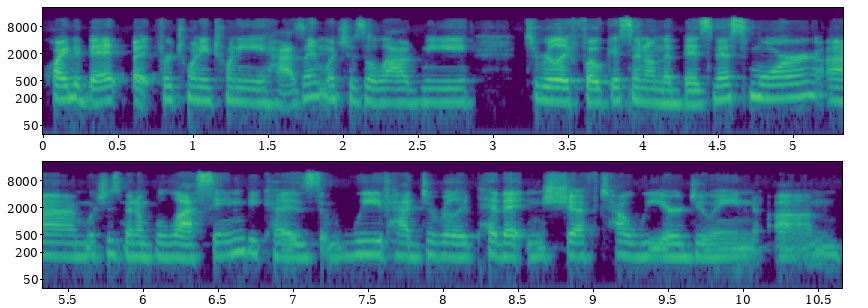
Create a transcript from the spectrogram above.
quite a bit but for 2020 he hasn't which has allowed me to really focus in on the business more um, which has been a blessing because we've had to really pivot and shift how we are doing um,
